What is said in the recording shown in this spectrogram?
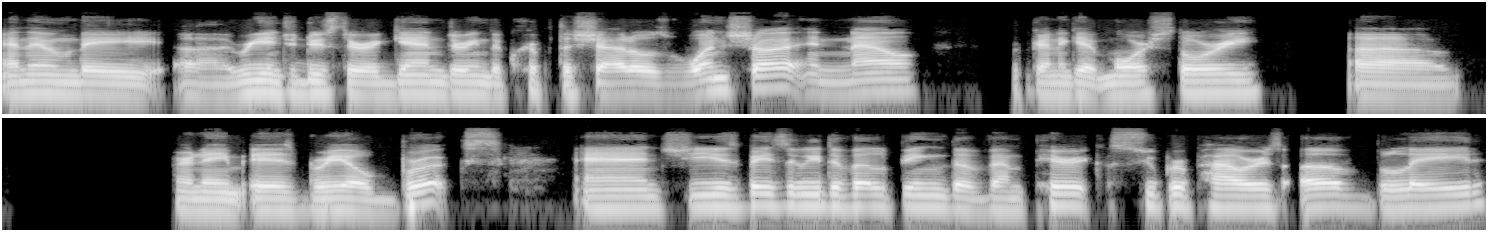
and then they uh, reintroduced her again during the Crypt of Shadows one shot, and now we're gonna get more story. Uh, her name is Brielle Brooks, and she is basically developing the vampiric superpowers of Blade.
